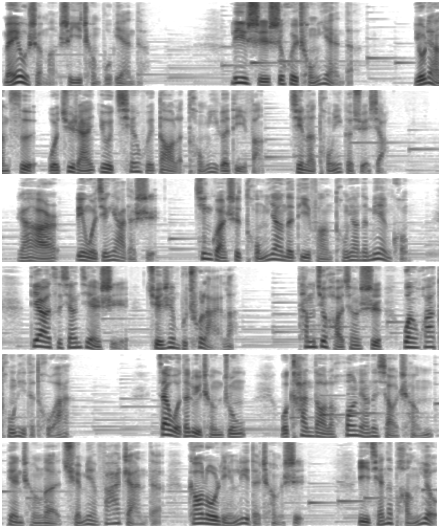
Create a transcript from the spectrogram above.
没有什么是一成不变的，历史是会重演的。有两次，我居然又迁回到了同一个地方，进了同一个学校。然而，令我惊讶的是，尽管是同样的地方、同样的面孔，第二次相见时却认不出来了。他们就好像是万花筒里的图案。在我的旅程中。我看到了荒凉的小城变成了全面发展的高楼林立的城市，以前的朋友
